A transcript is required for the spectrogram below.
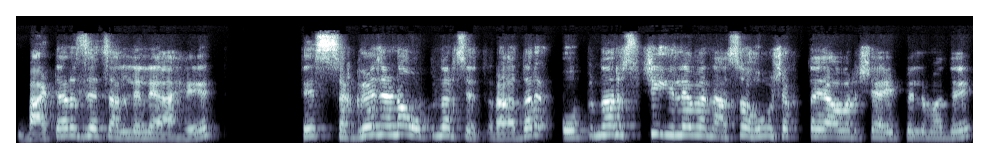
बॅटर्स जे चाललेले आहेत ते सगळेजण ओपनर्स आहेत. रादर ओपनर्सची इलेव्हन असं होऊ शकतं यावर्षी आयपीएलमध्ये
